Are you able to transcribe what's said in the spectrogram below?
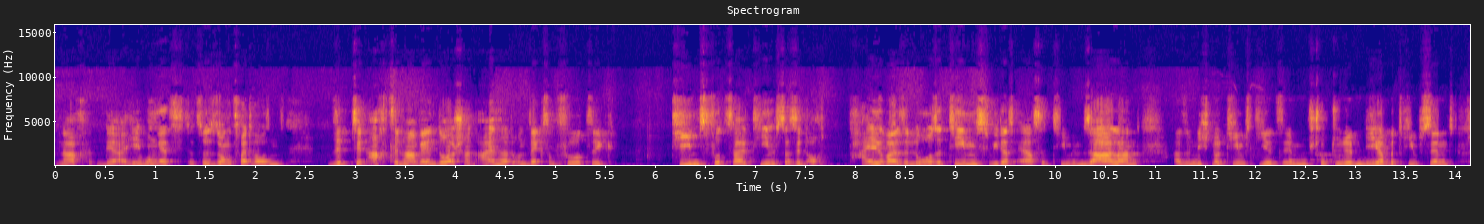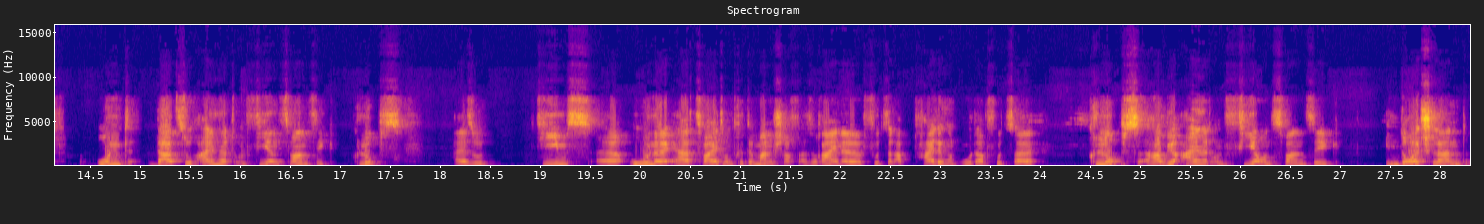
nach der Erhebung jetzt zur Saison 2017-18 haben wir in Deutschland 146 Teams, Futsal-Teams. Das sind auch teilweise lose Teams, wie das erste Team im Saarland. Also nicht nur Teams, die jetzt im strukturierten Ligabetrieb sind. Und dazu 124 Clubs, also Teams äh, ohne eher zweite und dritte Mannschaft. Also reine Futsal-Abteilungen oder Futsal-Clubs haben wir 124 in Deutschland.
